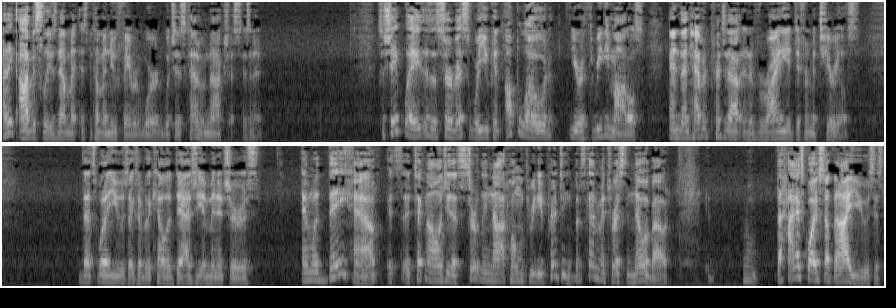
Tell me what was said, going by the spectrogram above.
I think obviously is now my, it's become a new favorite word, which is kind of obnoxious, isn't it? So Shapeways is a service where you can upload your 3D models and then have it printed out in a variety of different materials. That's what I use, except for the Caladagia miniatures. And what they have, it's a technology that's certainly not home 3D printing, but it's kind of interesting to know about. The highest quality stuff that I use is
